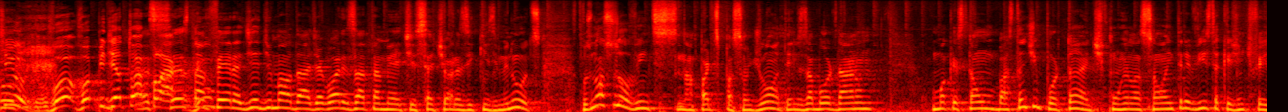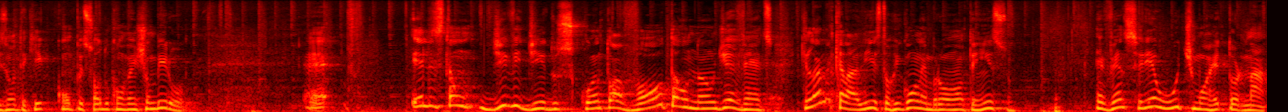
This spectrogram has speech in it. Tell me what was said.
Ô, Silvio, vou, vou pedir a tua É placa? Sexta-feira, dia de maldade, agora exatamente 7 horas e 15 minutos. Os nossos ouvintes, na participação de ontem, eles abordaram uma questão bastante importante com relação à entrevista que a gente fez ontem aqui com o pessoal do Convention Bureau. É, eles estão divididos quanto à volta ou não de eventos. Que lá naquela lista, o Rigon lembrou ontem isso, eventos seria o último a retornar.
